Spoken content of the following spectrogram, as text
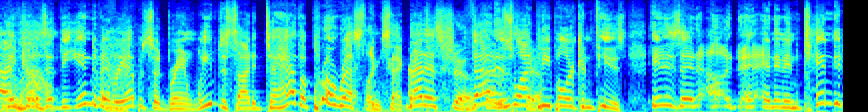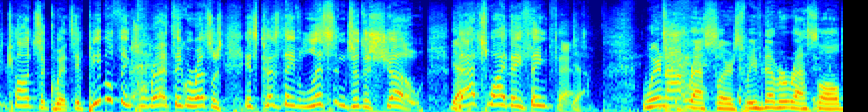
I- I- because at the end of every episode, Brand, we've decided to have a pro wrestling segment. That is true. that That is, is why true. people are confused. It is an uh, an, an intended consequence. If people think we're think we're wrestlers, it's because they've listened to the show. Yeah. That's why they think that. Yeah. We're not wrestlers. We've never wrestled.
